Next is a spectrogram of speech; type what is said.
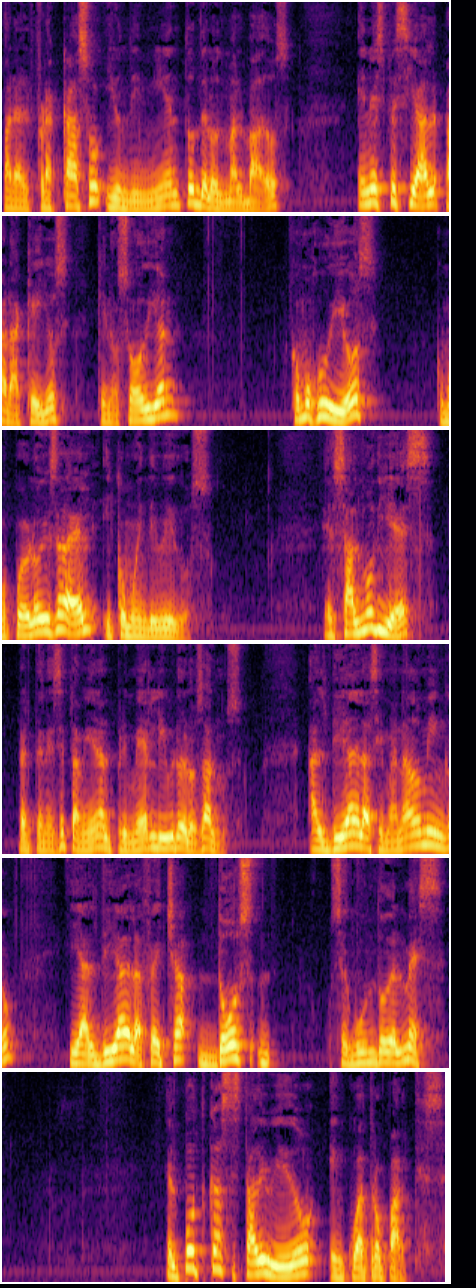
para el fracaso y hundimiento de los malvados, en especial para aquellos que nos odian como judíos, como pueblo de Israel y como individuos. El Salmo 10 pertenece también al primer libro de los Salmos, al día de la semana domingo y al día de la fecha 2 segundo del mes. El podcast está dividido en cuatro partes.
